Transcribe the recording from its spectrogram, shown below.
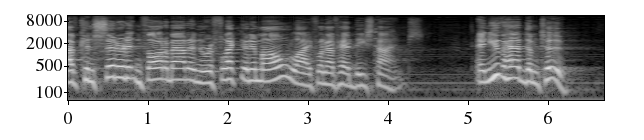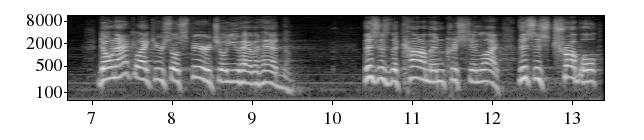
I've considered it and thought about it and reflected in my own life when I've had these times. And you've had them too. Don't act like you're so spiritual you haven't had them. This is the common Christian life. This is trouble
